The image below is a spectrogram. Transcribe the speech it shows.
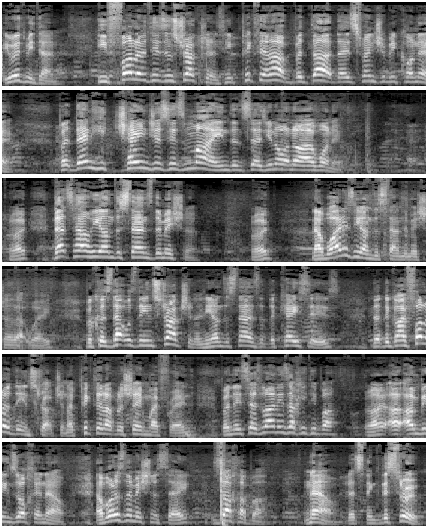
You with me, Dan? He followed his instructions. He picked it up, but that, that his friend should be koneh. But then he changes his mind and says, you know what, no, I want it. Right? That's how he understands the Mishnah. Right? Now, why does he understand the Mishnah that way? Because that was the instruction, and he understands that the case is that the guy followed the instruction. I picked it up l'shem my friend, but then he says, Lani zachitiba. Right? I, am being zoche now. And what does the Mishnah say? Zachaba. Now, let's think this through.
